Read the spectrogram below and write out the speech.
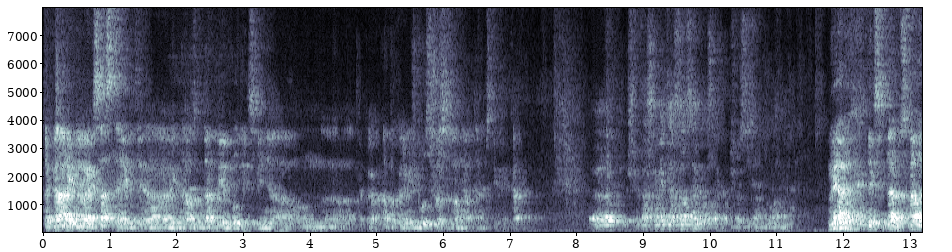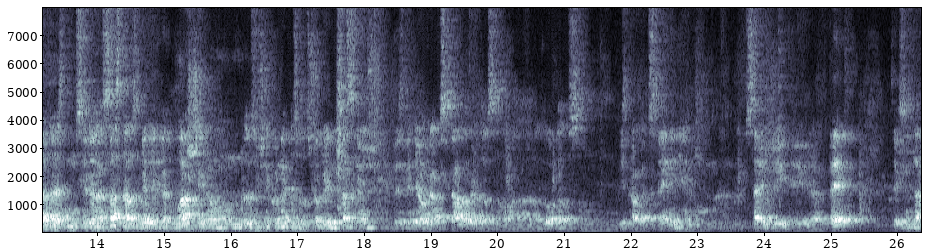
Tā kā arī nevajag sasteigt, ja ir daudz darba ieguldīts viņā, un tā kā atpakaļ viņš būs šo sezonu jautājums tikai kā. Skatās, ka viņi jau savas nebūs, laikam, šo sezonu domāju. Nu jā, teiksim, tādu spēlētājs mums ir sastāvs pietiekami plašs ir, un, protams, viņš nekur nepazūd. Šobrīd tas, ka viņš diezgan geogrāfiski kā atradās no Dobels un izbraukāts treniņiem, sarežģīti ir, bet teiksim, tā,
